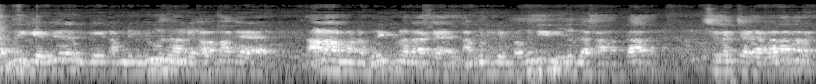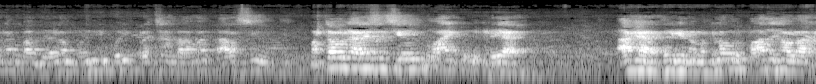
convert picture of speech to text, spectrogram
அன்றைக்கு வீரருக்கு நம்முடைய இருபது ஆண்டு காலமாக நாடாளுமன்ற உறுப்பினராக நம்முடைய பகுதியில் இருந்த காரணத்தால் சில சில வரவரக்கம் அந்த முடிஞ்சு போய் பிரச்சனை இல்லாமல் அரசியல் மற்றவர்கள் அரசியல் செய்வதற்கு வாய்ப்பு கிடையாது. ஆக அத்தகைய நமக்கெல்லாம் ஒரு பாதுகாவலாக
